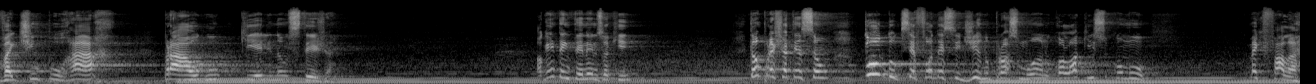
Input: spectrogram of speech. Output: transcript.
vai te empurrar para algo que Ele não esteja. Alguém está entendendo isso aqui? Então preste atenção, tudo que você for decidir no próximo ano, coloque isso como como é que fala?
